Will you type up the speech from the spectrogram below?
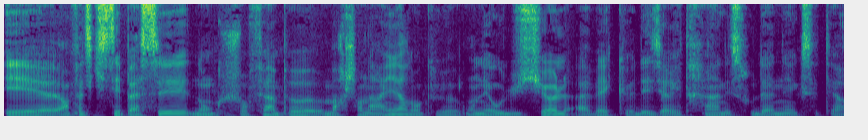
Et euh, en fait ce qui s'est passé donc je refais un peu marche en arrière donc euh, on est au Luciole avec des Érythréens des Soudanais etc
